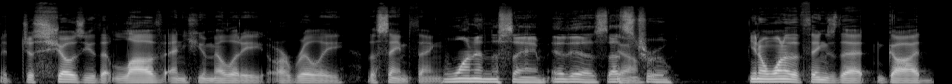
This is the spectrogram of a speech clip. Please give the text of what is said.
It just shows you that love and humility are really the same thing. One and the same. It is. That's yeah. true. You know, one of the things that God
